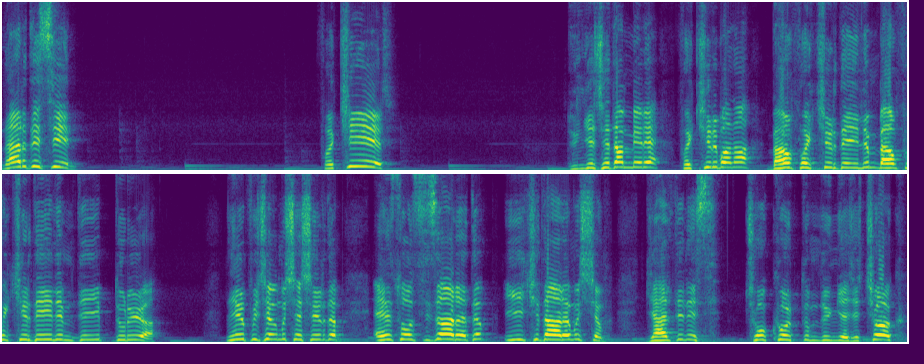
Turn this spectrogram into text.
Neredesin? Fakir. Dün geceden beri fakir bana ben fakir değilim ben fakir değilim deyip duruyor. Ne yapacağımı şaşırdım. En son sizi aradım. İyi ki de aramışım. Geldiniz. Çok korktum dün gece çok.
